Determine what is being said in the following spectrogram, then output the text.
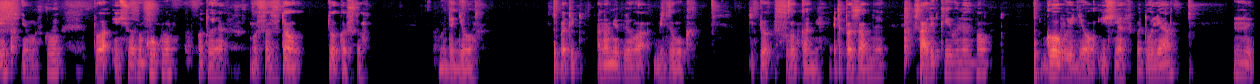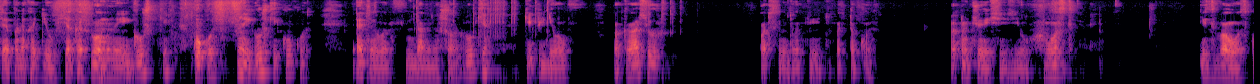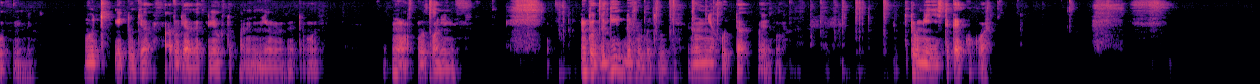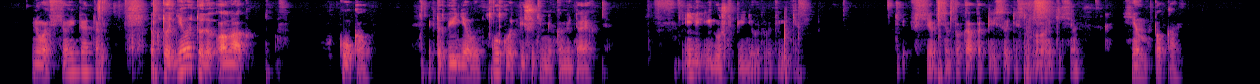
здесь я расскажу про еще одну куклу, которую я воссоздал только что. Вот это делал. Смотрите, она мне была без рук. Теперь с руками. Это пожарный шарик я его назвал. Голову я делал из снег патруля. Ну, это я понаходил всякие сломанные игрушки, куклы, ну, игрушки, куклы. Это вот недавно нашел руки, типа делал, покрасил под цвет, вот видите, под такой. Потом что еще сделал? Хвост из волос купленный. Вот и тут я, а тут я заклеил, чтобы она не это вот. Ну, вы поняли. Ну, тут другие должны быть руки. Но мне хоть так повезло. Теперь у меня есть такая кукла. Ну вот, все, ребята. Но кто делает тот лак кукол, и кто переделывает куклы, пишите мне в комментариях. Или игрушки переделывают, вот видите. Все, всем пока, подписывайтесь, ставьте лайки, всем, всем пока.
